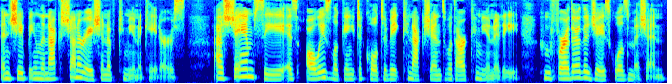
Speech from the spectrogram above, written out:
and shaping the next generation of communicators. SJMC is always looking to cultivate connections with our community who further the J School's mission.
